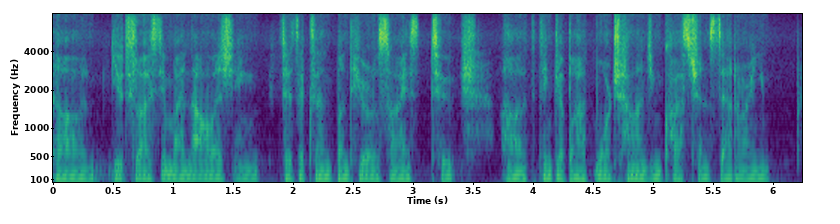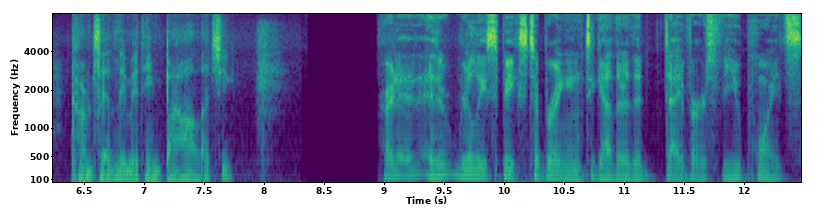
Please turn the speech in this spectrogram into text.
uh, utilizing my knowledge in physics and material science to uh, think about more challenging questions that are in currently limiting biology. Right. It really speaks to bringing together the diverse viewpoints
